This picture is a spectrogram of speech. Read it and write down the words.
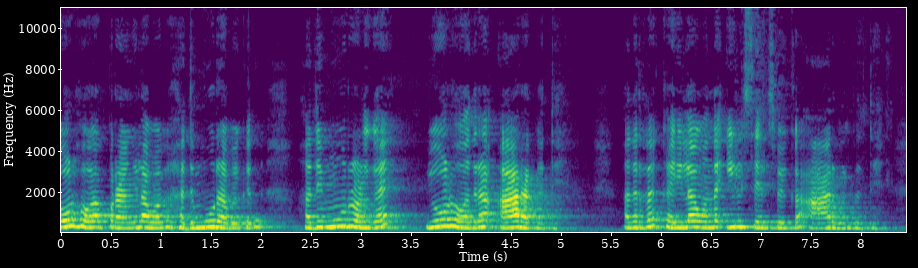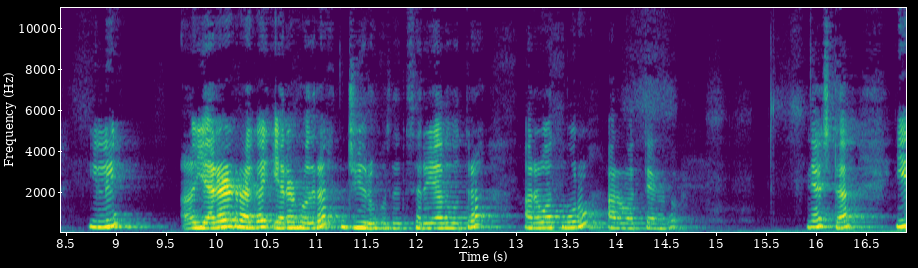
ಏಳು ಹೋಗಕ್ಕೆ ಬರೋಂಗಿಲ್ಲ, ಅವಾಗ ಹದಿಮೂರು ಆಗ್ಬೇಕದು. ಹದಿಮೂರೊಳಗೆ ಏಳು ಹೋದ್ರೆ ಆರು ಆಗತ್ತೆ ಅದ್ರದ ಕೈಲ ಒಂದು ಇಲ್ಲಿ ಸೇರಿಸ್ಬೇಕು, ಆರು ಬರ್ತೈತಿ. ಇಲ್ಲಿ ಎರಡರಾಗ ಎರಡು ಹೋದ್ರೆ ಜೀರೋ ಬರ್ತೈತಿ. ಸರಿಯಾದ ಉತ್ತರ ಅರವತ್ತ್ಮೂರು ಅರವತ್ತೆರಡು. ನೆಕ್ಸ್ಟ್ ಈ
